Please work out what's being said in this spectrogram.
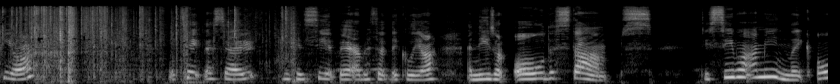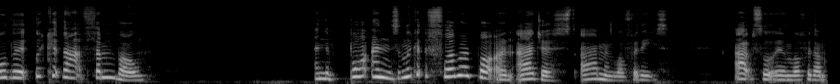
here. We'll take this out. You can see it better without the glare. And these are all the stamps. Do you see what I mean? Like all the, look at that thimble. And the buttons, and look at the flower button. I just, I'm in love with these. Absolutely in love with them.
